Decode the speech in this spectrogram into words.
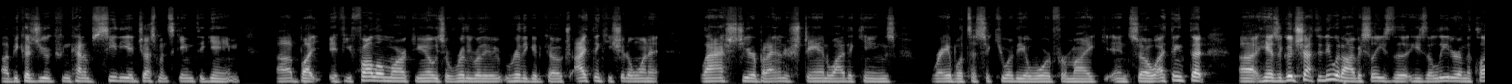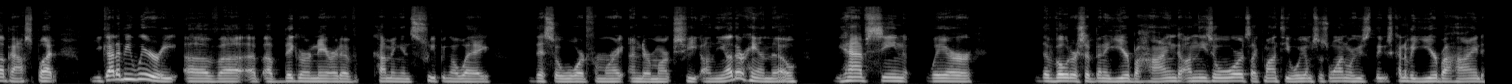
uh, because you can kind of see the adjustments game to game. Uh, but if you follow Mark, you know he's a really, really, really good coach. I think he should have won it last year, but I understand why the Kings were able to secure the award for Mike. And so I think that uh, he has a good shot to do it. Obviously, he's the he's the leader in the clubhouse, but you got to be weary of uh, a, a, bigger narrative coming and sweeping away this award from right under Mark's feet. On the other hand, though, we have seen where the voters have been a year behind on these awards. Like Monty Williams was one where he was, he was kind of a year behind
